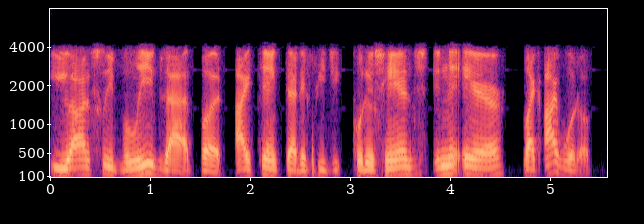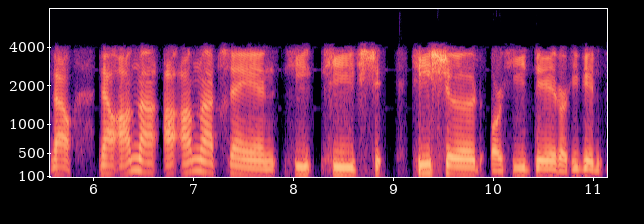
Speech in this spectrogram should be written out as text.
you honestly believe that, but I think that if he put his hands in the air, like I would have. Now, now I'm not. I, I'm not saying he he sh- he should or he did or he didn't.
